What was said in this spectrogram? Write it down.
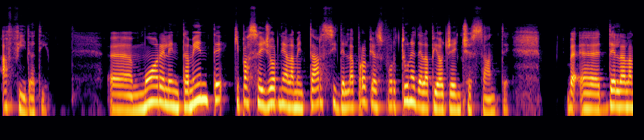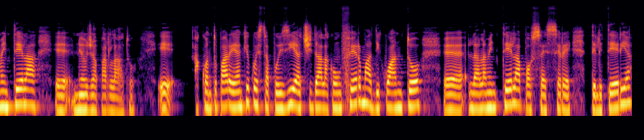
affidati. Eh, muore lentamente chi passa i giorni a lamentarsi della propria sfortuna e della pioggia incessante. Beh, eh, della lamentela eh, ne ho già parlato e a quanto pare anche questa poesia ci dà la conferma di quanto eh, la lamentela possa essere deleteria,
